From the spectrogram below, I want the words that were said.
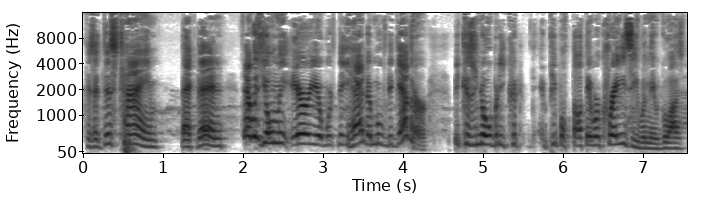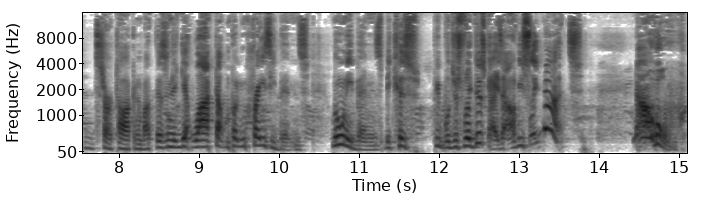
Because at this time, back then, that was the only area where they had to move together because nobody could. People thought they were crazy when they would go out and start talking about this, and they'd get locked up and put in crazy bins, loony bins, because people just like this guy's obviously nuts. No,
